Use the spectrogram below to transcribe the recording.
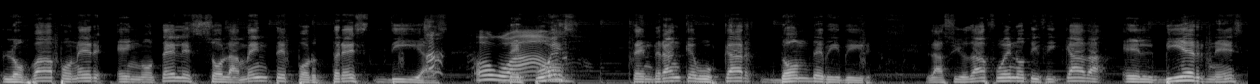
los va a poner en hoteles solamente por tres días. Oh, wow. Después tendrán que buscar dónde vivir. La ciudad fue notificada el viernes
